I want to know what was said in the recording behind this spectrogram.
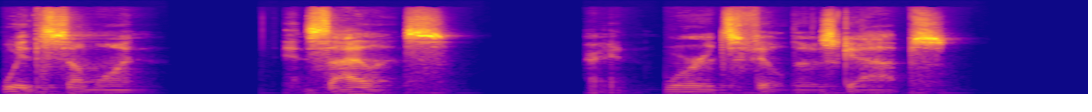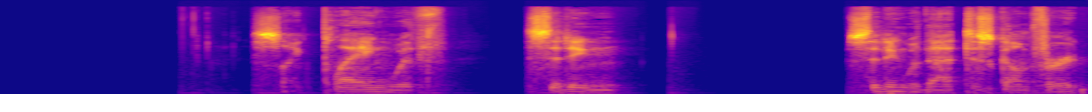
with someone in silence, right? Words fill those gaps. It's like playing with sitting sitting with that discomfort,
